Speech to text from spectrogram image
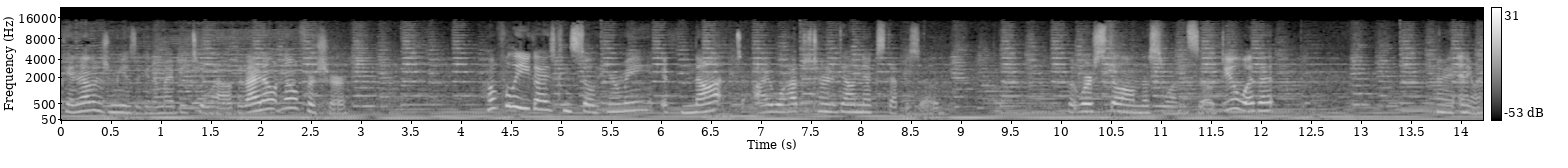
Okay, now there's music and it might be too loud, but I don't know for sure. Hopefully you guys can still hear me. If not, I will have to turn it down next episode. But we're still on this one, so deal with it. Alright, anyway.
